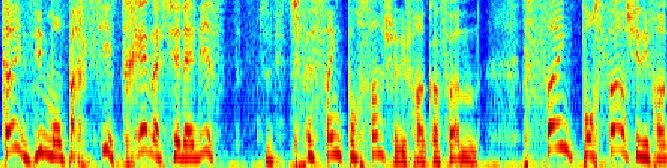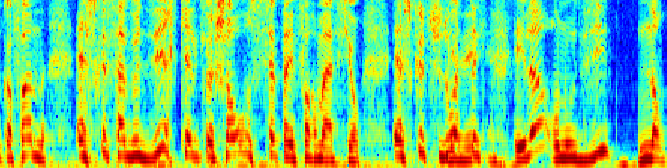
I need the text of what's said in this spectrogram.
Quand il dit mon parti est très nationaliste, tu, fais 5% chez les francophones. 5% chez les francophones. Est-ce que ça veut dire quelque chose, cette information? Est-ce que tu dois... Et là, on nous dit non.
